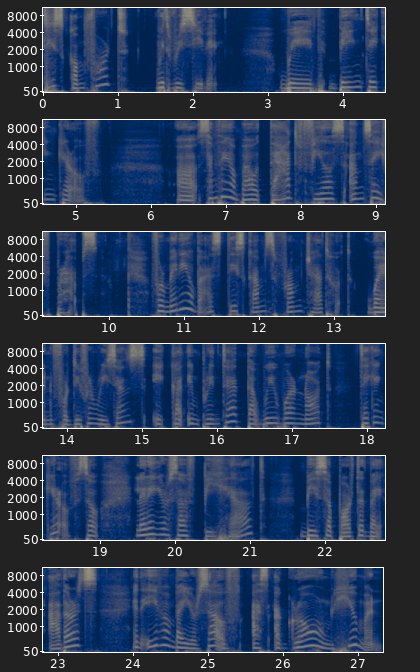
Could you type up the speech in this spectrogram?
discomfort with receiving, with being taken care of. Uh, something about that feels unsafe, perhaps. For many of us, this comes from childhood, when for different reasons it got imprinted that we were not taken care of. So, letting yourself be held, be supported by others, and even by yourself as a grown human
